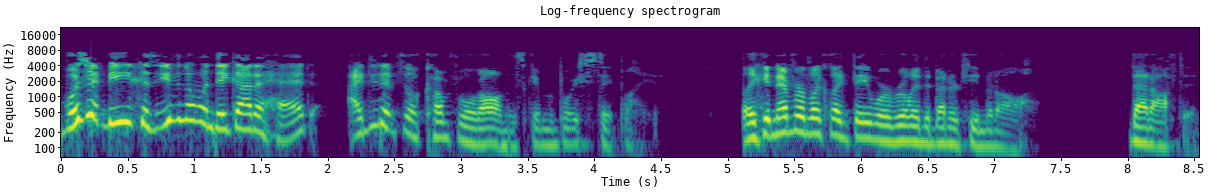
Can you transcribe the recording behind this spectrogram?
was it me? Because even though when they got ahead, I didn't feel comfortable at all in this game when Boise State playing. Like it never looked like they were really the better team at all that often.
